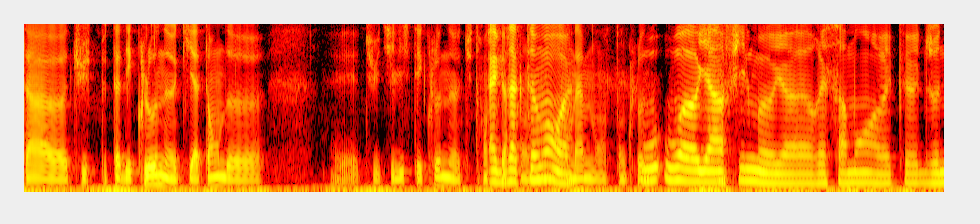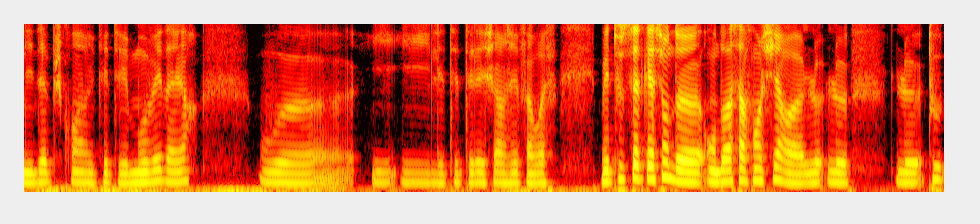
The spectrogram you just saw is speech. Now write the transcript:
as, tu as des clones qui attendent et tu utilises tes clones, tu transfères Exactement, ton, âme dans ton clone. Ou euh, il y a un film euh, y a récemment avec euh, Johnny Depp, je crois, qui était mauvais d'ailleurs, où il, était téléchargé. Enfin bref. Mais toute cette question de on doit s'affranchir, le, le, le, tout,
